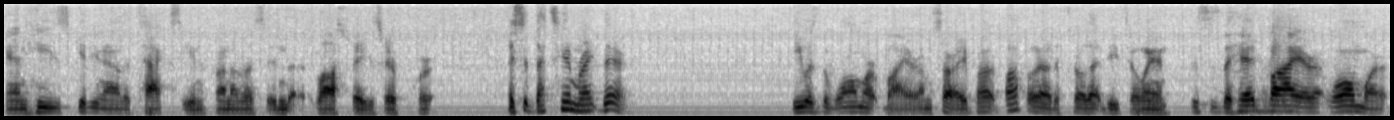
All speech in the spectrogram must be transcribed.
and he's getting out of the taxi in front of us in the Las Vegas airport. I said, "That's him right there." He was the Walmart buyer. I'm sorry, I ought to throw that detail in. This is the head buyer at Walmart.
